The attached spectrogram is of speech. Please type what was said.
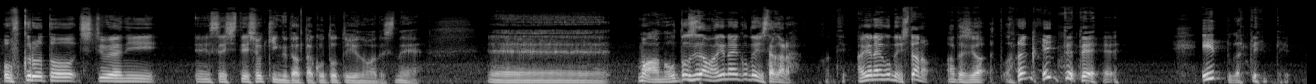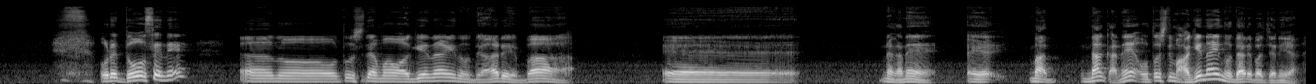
お袋と父親に接してショッキングだったことというのはですね、えー、まあ、あの、お年玉あげないことにしたから。あげないことにしたの、私は。と なんか言ってて、え？とかって言って。俺どうせね、あの、お年玉をあげないのであれば、えー、なんかね、えー、まあ、なんかね、お年玉あげないのであればじゃねえや。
